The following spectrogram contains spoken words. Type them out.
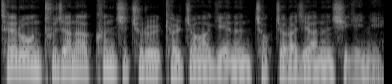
새로운 투자나 큰 지출을 결정하기에는 적절하지 않은 시기이니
